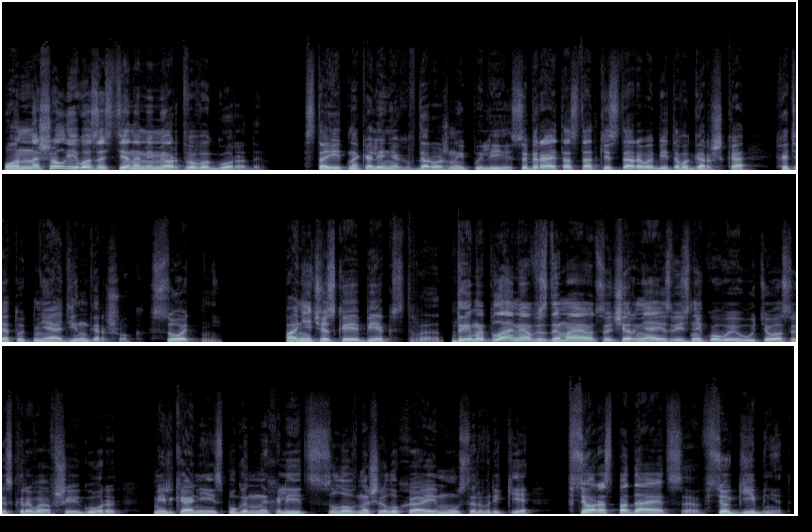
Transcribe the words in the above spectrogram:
Он нашел его за стенами мертвого города. Стоит на коленях в дорожной пыли, собирает остатки старого битого горшка, хотя тут не один горшок, сотни. Паническое бегство. Дым и пламя вздымаются, черня известняковые утесы, скрывавшие город. Мелькание испуганных лиц, словно шелуха и мусор в реке. Все распадается, все гибнет.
